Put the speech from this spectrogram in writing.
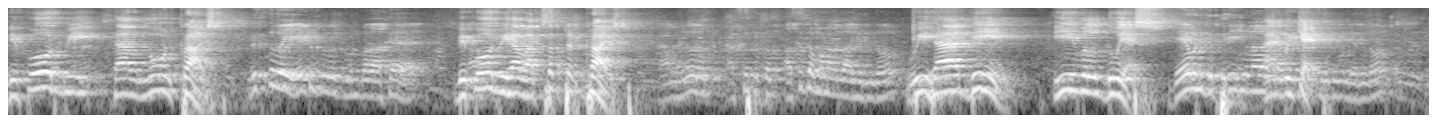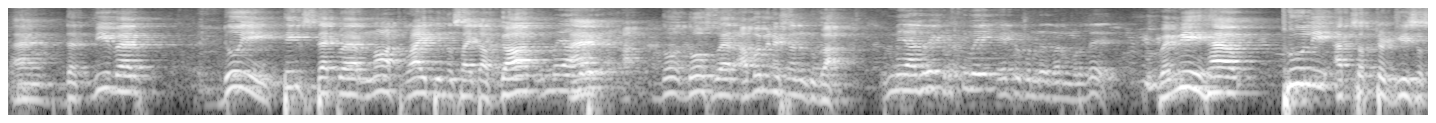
Before we have known Christ, before we have accepted Christ, we had been evil doers and wicked, and that we were doing things that were not right in the sight of God, and uh, tho- those were abomination to God. உண்மையாகவே கிறிஸ்துவை ஏற்றுக்கொண்டு வரும் பொழுது When we have truly accepted Jesus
